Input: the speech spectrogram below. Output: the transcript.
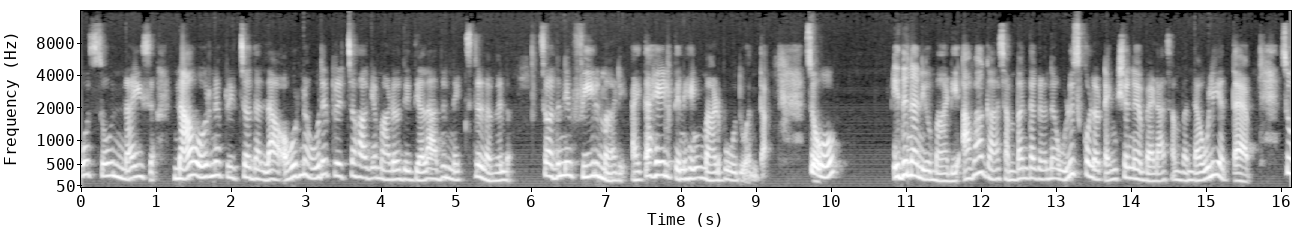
ಓ ಸೋ ನೈಸ್ ನಾವು ಅವ್ರನ್ನ ಪ್ರೀತಿಸೋದಲ್ಲ ಅವ್ರನ್ನ ಅವರೇ ಪ್ರೀತಿಸೋ ಹಾಗೆ ಮಾಡೋದಿದೆಯಲ್ಲ, ಅದು ನೆಕ್ಸ್ಟ್ ಲೆವೆಲ್ ಸೊ ಅದನ್ನ ನೀವು ಫೀಲ್ ಮಾಡಿ. ಆಯಿತಾ? ಹೇಳ್ತೇನೆ, ಹೆಂಗ್ ಮಾಡ್ಬೋದು ಅಂತ. ಸೊ ಇದನ್ನ ನೀವು ಮಾಡಿ. ಆವಾಗ ಸಂಬಂಧಗಳನ್ನ ಉಳಿಸ್ಕೊಳ್ಳೋ ಟೆನ್ಷನ್ನೇ ಬೇಡ, ಸಂಬಂಧ ಉಳಿಯುತ್ತೆ. ಸೊ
